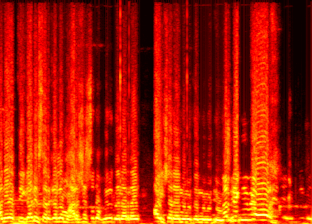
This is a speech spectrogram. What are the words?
आणि या तिघाडी सरकारला महाराष्ट्रात सुद्धा फिरू देणार नाही हा इशारा या निमित्ताने मी देऊ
